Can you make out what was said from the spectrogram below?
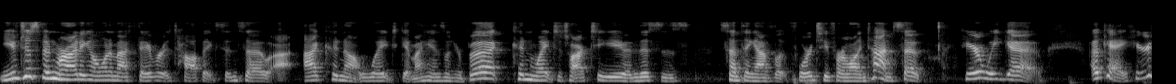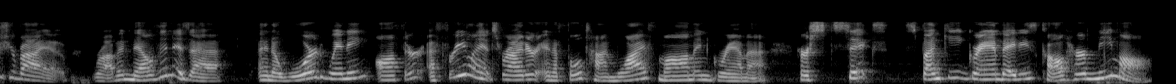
you've just been writing on one of my favorite topics, and so I, I could not wait to get my hands on your book. Couldn't wait to talk to you, and this is something I've looked forward to for a long time. So here we go. Okay, here's your bio. Robin Melvin is a an award-winning author, a freelance writer, and a full-time wife, mom, and grandma. Her six spunky grandbabies call her Meemaw.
